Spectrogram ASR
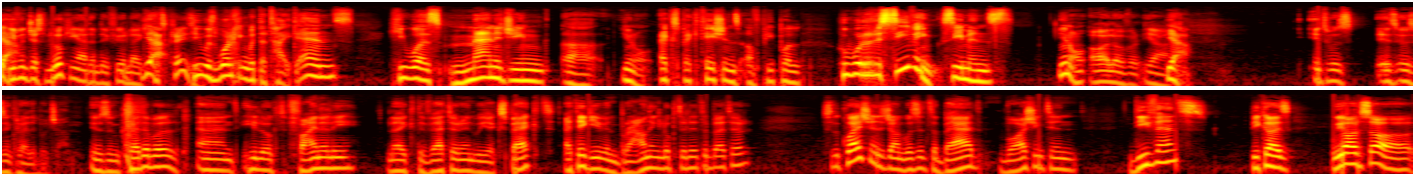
Yeah. Even just looking at him, they feel like Yeah, it's crazy. He was working with the tight ends. He was managing, uh, you know, expectations of people who were receiving Siemens. You know, all over. Yeah. yeah, It was it, it was incredible, John. It was incredible, and he looked finally like the veteran we expect. I think even Browning looked a little better. So the question is, John, was it a bad Washington defense? Because we all saw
